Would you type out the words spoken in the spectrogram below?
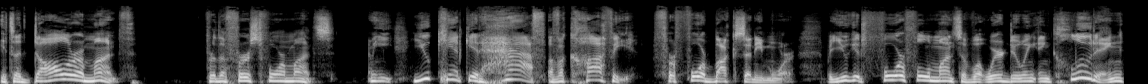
it's a dollar a month for the first four months. I mean, you can't get half of a coffee for four bucks anymore, but you get four full months of what we're doing, including,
